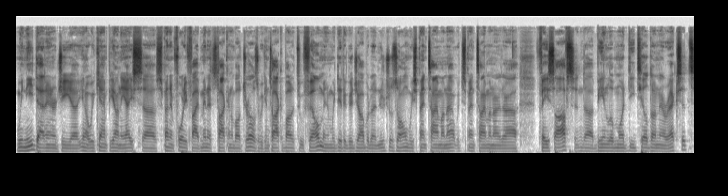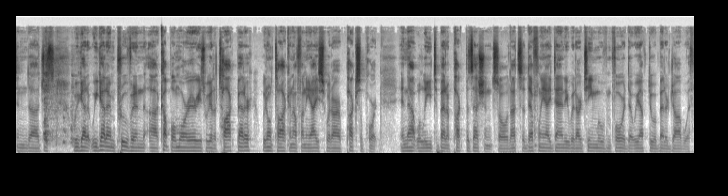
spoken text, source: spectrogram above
We need that energy. Uh, you know, we can't be on the ice uh, spending 45 minutes talking about drills. We can talk about it through film, and we did a good job with our neutral zone. We spent time on that. We spent time on our uh, face-offs and uh, being a little more detailed on our exits. And uh, just we got we got to improve in a couple more areas. We got to talk better. We don't talk enough on the ice with our puck support. And that will lead to better puck possession. So that's a definitely identity with our team moving forward that we have to do a better job with.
